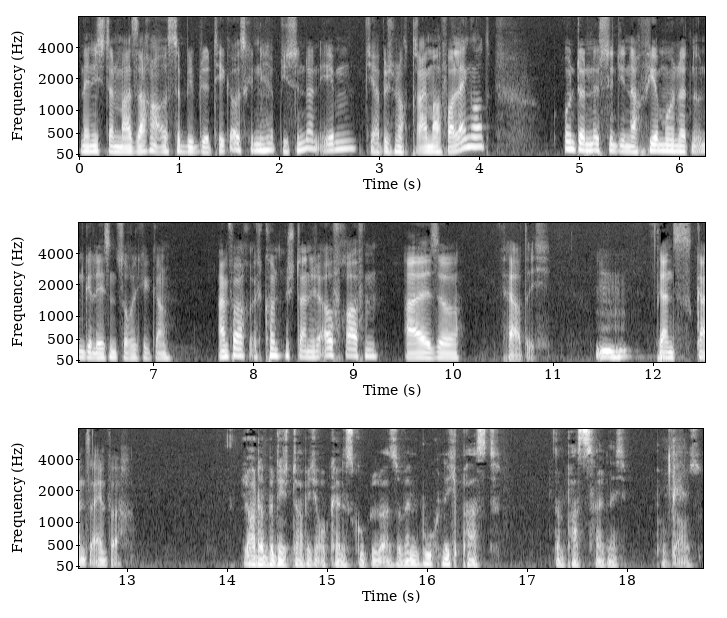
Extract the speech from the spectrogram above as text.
wenn ich dann mal Sachen aus der Bibliothek ausgeliehen habe, die sind dann eben, die habe ich noch dreimal verlängert und dann sind die nach vier Monaten ungelesen zurückgegangen. Einfach, ich konnte mich da nicht aufraffen, also fertig. Mhm. Ganz, ganz einfach. Ja, da bin ich, da habe ich auch keine Skrupel. Also wenn ein Buch nicht passt, dann passt es halt nicht. Punkt aus.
